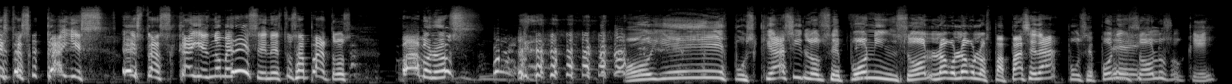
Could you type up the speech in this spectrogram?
Estas calles, estas calles no merecen estos zapatos. ¡Vámonos! Oye, pues ¿qué hacen los se ponen solos? Luego, luego los papás se da, pues se ponen Eh. solos o qué.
